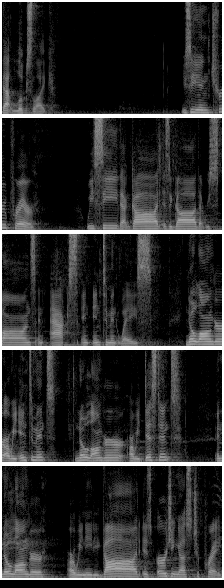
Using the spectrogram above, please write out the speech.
that looks like. You see, in true prayer, we see that God is a God that responds and acts in intimate ways. No longer are we intimate, no longer are we distant, and no longer are we needy? God is urging us to pray.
